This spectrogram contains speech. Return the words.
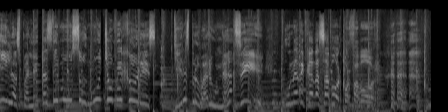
Y las paletas de mousse son mucho mejores. ¿Quieres probar una? ¡Sí! Una de cada sabor, por favor.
